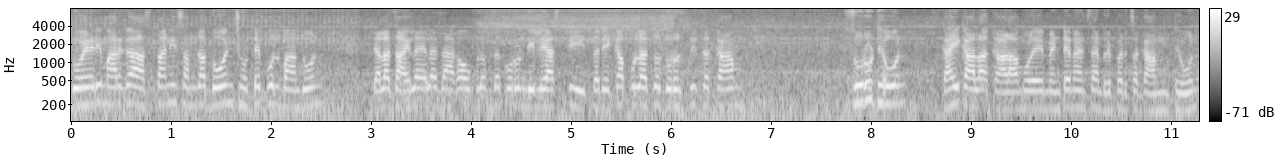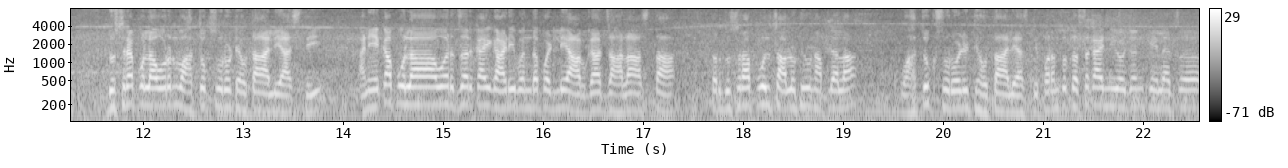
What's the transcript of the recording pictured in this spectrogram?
दुहेरी मार्ग असताना समजा दोन छोटे पूल बांधून त्याला जायला यायला जागा उपलब्ध करून दिली असती तर एका पुलाचं दुरुस्तीचं काम सुरू ठेवून काही काला काळामुळे मेंटेनन्स अँड रिपेअरचं काम ठेवून दुसऱ्या पुलावरून वाहतूक सुरू ठेवता आली असती. आणि एका पुलावर जर काही गाडी बंद पडली अपघात झाला असता तर दुसरा पूल चालू ठेवून आपल्याला वाहतूक सुरळीत ठेवता आली असती. परंतु तसं काय नियोजन केल्याचं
